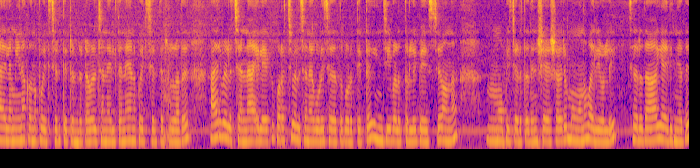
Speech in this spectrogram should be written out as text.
അയല മീനൊക്കെ ഒന്ന് പൊരിച്ചെടുത്തിട്ടുണ്ട് കേട്ടോ വെളിച്ചെണ്ണയിൽ തന്നെയാണ് പൊരിച്ചെടുത്തിട്ടുള്ളത്. ആ ഒരു വെളിച്ചെണ്ണ കുറച്ച് വെളിച്ചെണ്ണ കൂടി ചേർത്ത് കൊടുത്തിട്ട് ഇഞ്ചി വെളുത്തുള്ളി പേസ്റ്റ് ഒന്ന് മൂപ്പിച്ചെടുത്തതിന് ശേഷം ഒരു മൂന്ന് വലിയുള്ളി ചെറുതായി അരിഞ്ഞത്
